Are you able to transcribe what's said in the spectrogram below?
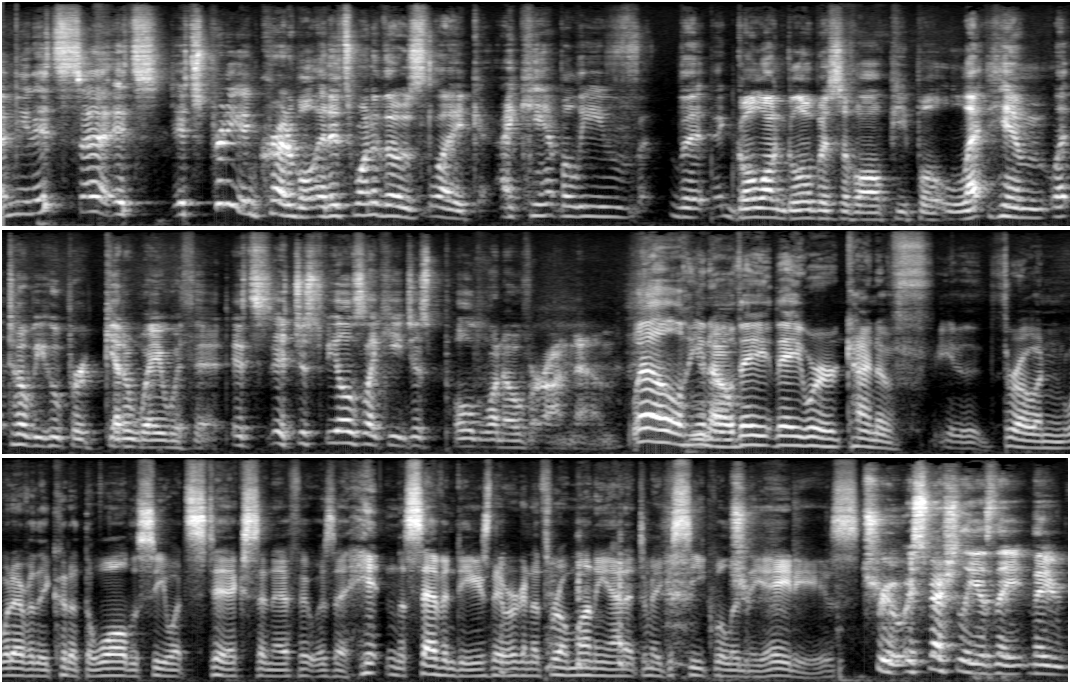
I mean, it's uh, it's it's pretty incredible, and it's one of those like I can't believe that Golan Globus of all people let him let Tobe Hooper get away with it. It's it just feels like he just pulled one over on them. Well, you, know, know? they they were kind of you know, throwing whatever they could at the wall to see what sticks, and if it was a hit in the '70s, they were going to throw money at it to make a sequel in the '80s. True, especially as they they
